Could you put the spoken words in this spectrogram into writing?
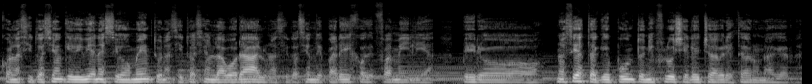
con la situación que vivía en ese momento, una situación laboral, una situación de pareja, de familia, pero no sé hasta qué punto influye el hecho de haber estado en una guerra.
